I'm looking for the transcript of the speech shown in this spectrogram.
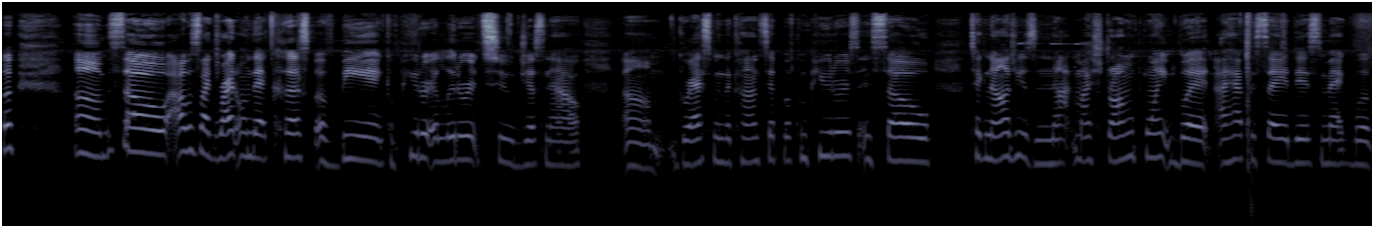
um, so I was like right on that cusp of being computer illiterate to just now um, grasping the concept of computers. And so technology is not my strong point, but I have to say this MacBook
